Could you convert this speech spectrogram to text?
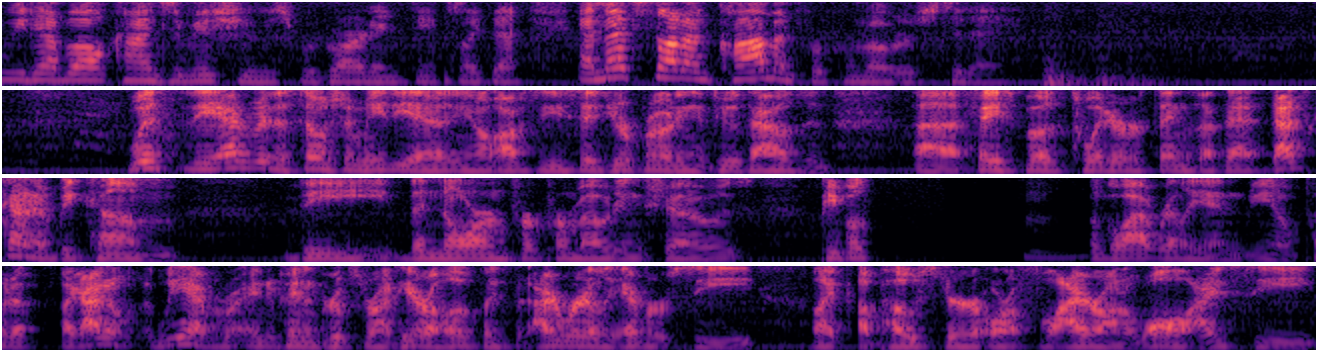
we'd have all kinds of issues regarding things like that. And that's not uncommon for promoters today. With the advent of social media, you know, obviously you said you're promoting in 2000, uh, Facebook, Twitter, things like that. That's kind of become the the norm for promoting shows. People mm-hmm. go out really and you know put up like I don't. We have independent groups around here all over the place, but I rarely ever see like a poster or a flyer on a wall. I see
